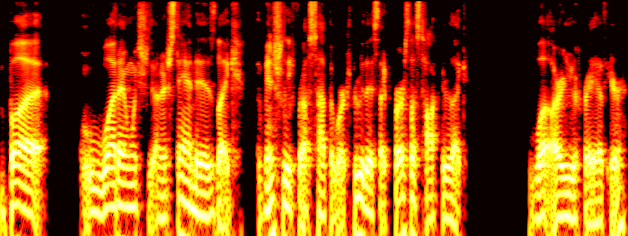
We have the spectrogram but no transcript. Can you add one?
But what I want you to understand is like, eventually for us to have to work through this, like, first, let's talk through like, what are you afraid of here?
